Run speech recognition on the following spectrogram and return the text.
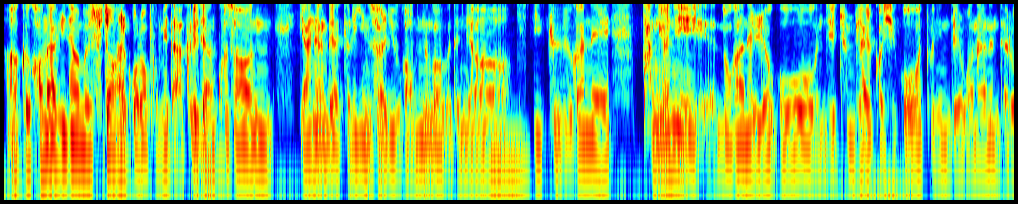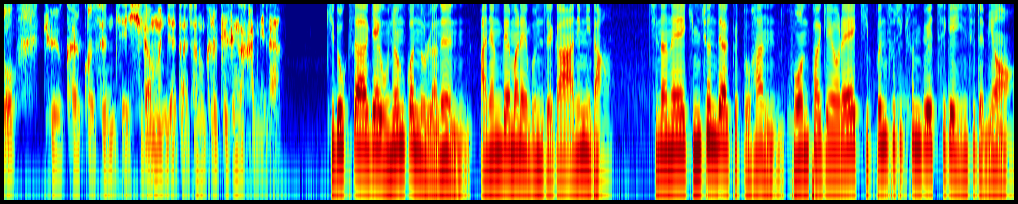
어, 그 건화 기념을 수정할 거로 봅니다. 그러지 않고선 이 안양대학교를 인수할 이유가 없는 거거든요. 이 교육안에 당연히 녹아내려고 이제 준비할 것이고 본인들 원하는 대로 교육할 것은 이제 시간 문제다. 저는 그렇게 생각합니다. 기독사학의 운영권 논란은 안양대만의 문제가 아닙니다. 지난해 김천대학교 또한 구원파 계열의 기쁜 소식 선교회 측에 인수되며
